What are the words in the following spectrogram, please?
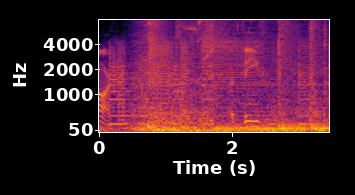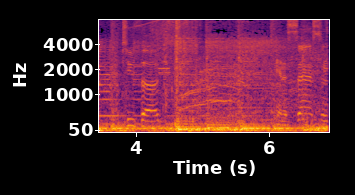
Are. A thief, two thugs, an assassin,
